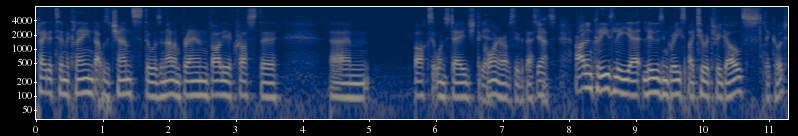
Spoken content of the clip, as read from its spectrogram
played it to McClean. That was a chance. There was an Alan Browne volley across the um, box at one stage. The Yeah. corner, obviously, the best Yeah. chance. Ireland could easily uh, lose in Greece by two or three goals. They could.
